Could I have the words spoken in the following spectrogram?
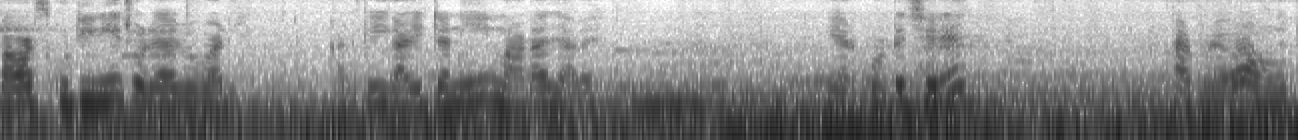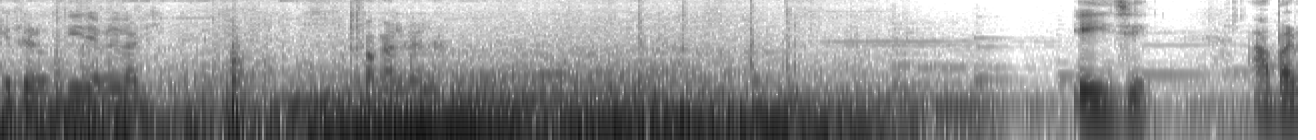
বাবার স্কুটি নিয়ে চলে আসব বাড়ি। কালকে এই গাড়িটা নিয়েই মারা যাবে। এয়ারপোর্টে ছেড়ে তারপরে আবার আমাদেরকে ফেরত দিয়ে যাবে গাড়ি সকালবেলা। এই যে, আবার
